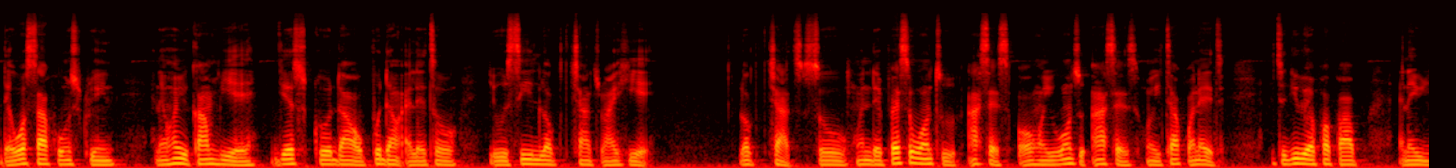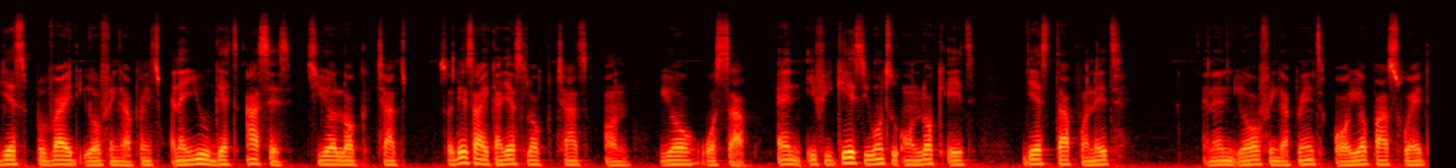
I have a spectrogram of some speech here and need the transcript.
the whatsapp home screen and then when you come here just scroll down or put down a little you will see locked chat right here. Locked chat so when the person want to access or when you want to access when you tap on it it will give you a pop-up and then you just provide your fingerprints and then you will get access to your lock chat so this how you can just lock chats on your whatsapp and if in case you want to unlock it just tap on it. And then your fingerprint or your password.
